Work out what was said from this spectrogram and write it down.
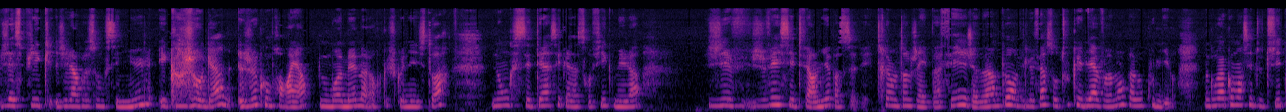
j'explique, j'ai l'impression que c'est nul et quand je regarde, je comprends rien moi-même alors que je connais l'histoire. Donc c'était assez catastrophique, mais là je vais essayer de faire mieux parce que ça fait très longtemps que je n'avais pas fait. J'avais un peu envie de le faire, surtout qu'il y a vraiment pas beaucoup de livres. Donc on va commencer tout de suite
